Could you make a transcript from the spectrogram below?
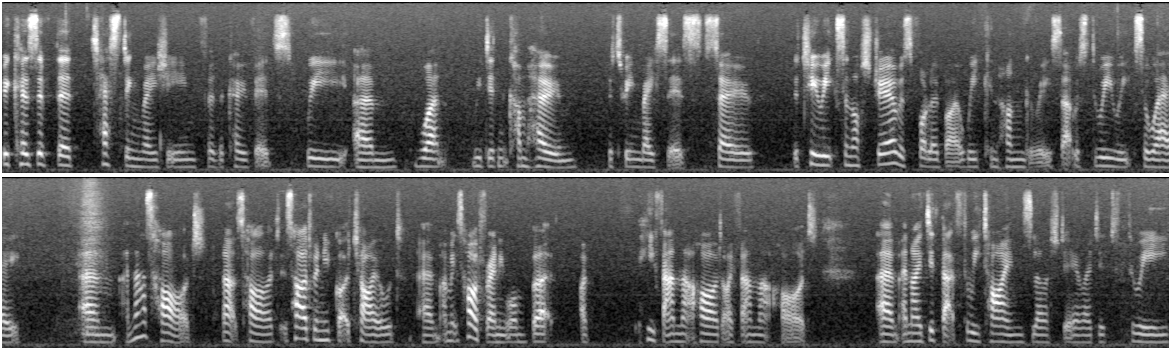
because of the testing regime for the covids, we um, weren't we didn't come home between races. So the two weeks in Austria was followed by a week in Hungary. So that was three weeks away, um, and that's hard. That's hard. It's hard when you've got a child. Um, I mean, it's hard for anyone, but I, he found that hard. I found that hard, um, and I did that three times last year. I did three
